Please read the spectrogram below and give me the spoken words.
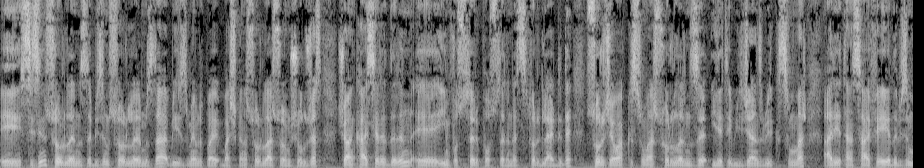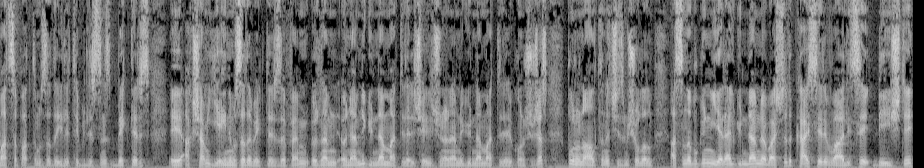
e, sizin sorularınızda, bizim sorularımızda biz Memduh Başkan'a sorular sormuş olacağız. Şu an Kayseri Radar'ın e, info story postlarında, storylerde de soru cevap kısmı var. Sorularınızı iletebileceğiniz bir kısım var. Ayrıca sayfaya ya da bizim WhatsApp hattımıza da iletebilirsiniz. Bekleriz. E, akşam yayınımıza da bekleriz efendim. Önemli, önemli gündem maddeleri, şehir için önemli gündem maddeleri konuşacağız. Bunun altını çizmiş olalım. Aslında bugün yerel gündemle başladık. Kayseri valisi değişti.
